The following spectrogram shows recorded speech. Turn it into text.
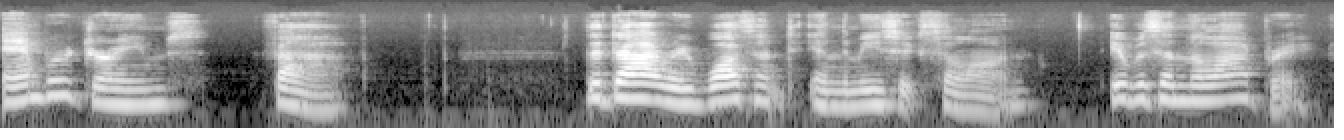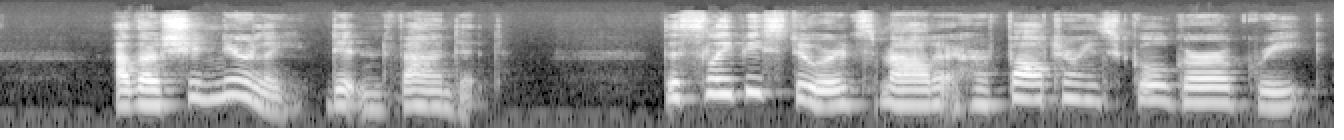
Amber Dreams 5. The diary wasn't in the music salon, it was in the library, although she nearly didn't find it. The sleepy steward smiled at her faltering schoolgirl Greek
